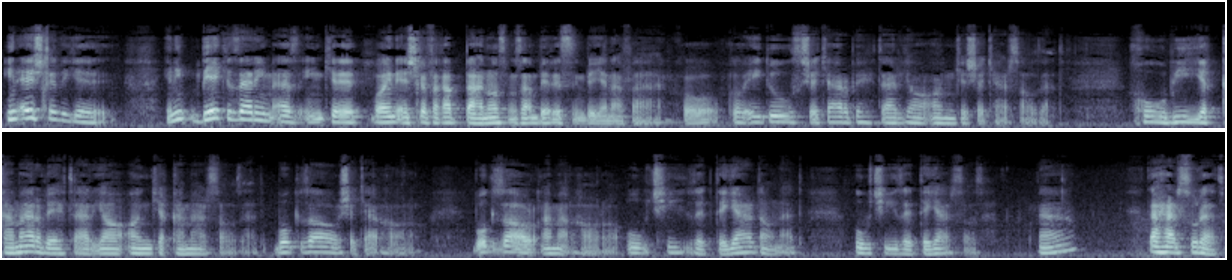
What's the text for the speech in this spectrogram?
این عشق دیگه. یعنی بگذریم از اینکه با این عشق فقط بهناس مثلا برسیم به یه نفر. خب گفت ای دوست شکر بهتر یا آن که شکر سازد؟ خوبی قمر بهتر یا آن که قمر سازد؟ بگذار شکرها را. بگذار قمرها را. او چیز دگر داند او چیز دگر سازد. نه؟ در هر صورت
